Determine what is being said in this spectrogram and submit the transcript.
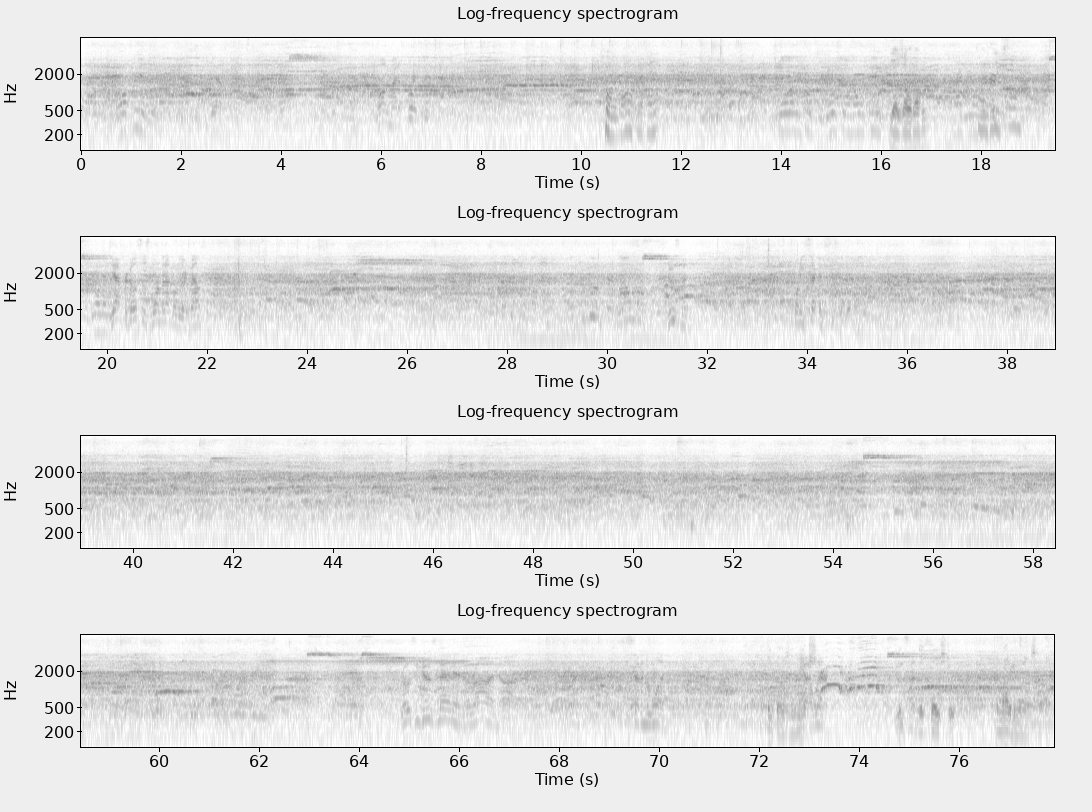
Yep. All three of them. Yeah. Long might have forfeited. Oh, that forfeit. Still on the coach. The girls still on our team. Yeah, is that what happened? I believe so. Yeah, Fregoso's warming up over there, bouncing. Guzman. 20 seconds. Rosie Guzman and Herron, uh, 7 to 1. I think that was the We got a winner. that, Guzman. that placed her. It might have been the next one.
